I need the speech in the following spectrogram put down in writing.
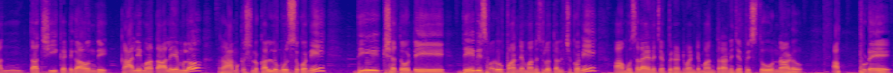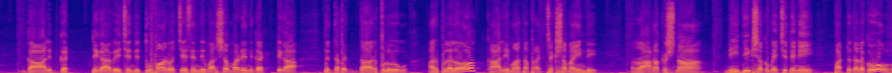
అంత చీకటిగా ఉంది. కాళీమాత ఆలయంలో రామకృష్ణుడు కళ్ళు మూసుకొని దీక్షతోటి దేవి స్వరూపాన్ని మనసులో తలుచుకొని ఆ ముసలాయన చెప్పినటువంటి మంత్రాన్ని జపిస్తూ ఉన్నాడు. అప్పుడే గాలి గట్టిగా వేచింది. తుఫాన్ వచ్చేసింది. వర్షం పడింది గట్టిగా. పెద్ద పెద్ద అరుపులు అరుపులలో కాళీమాత ప్రత్యక్షమైంది. రామకృష్ణ నీ దీక్షకు మెచ్చి తిని పట్టుదలకు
